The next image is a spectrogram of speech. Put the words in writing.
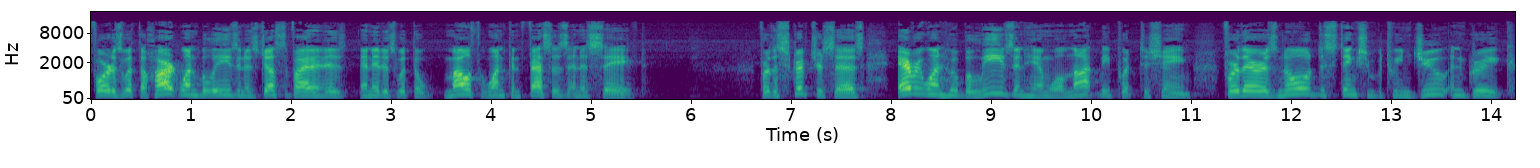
For it is with the heart one believes and is justified, and it is, and it is with the mouth one confesses and is saved. For the scripture says, Everyone who believes in him will not be put to shame. For there is no distinction between Jew and Greek,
